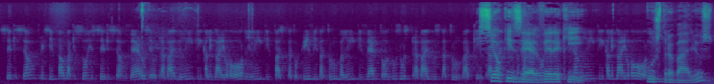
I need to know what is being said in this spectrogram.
Secção principal ações, secção ver o seu trabalho, link, calendário org, link, pasta do crime da turma, link, ver todos os trabalhos da turma. Aqui, Se eu quiser ver aqui link, os trabalhos,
